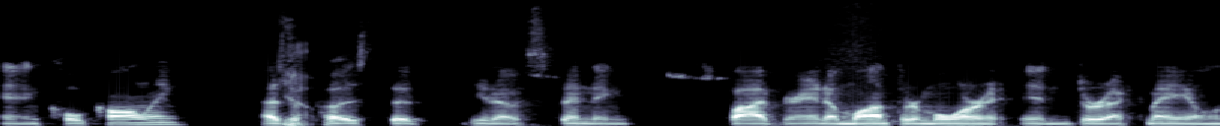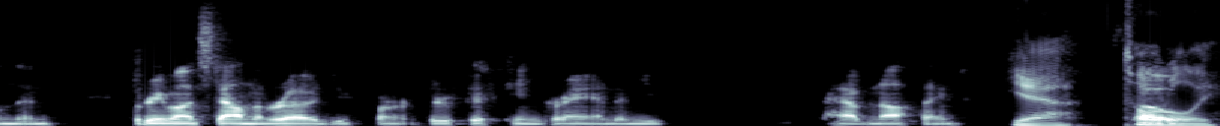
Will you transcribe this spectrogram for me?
and cold calling as yep. opposed to, you know, spending five grand a month or more in direct mail. And then three months down the road, you've burnt through 15 grand and you have nothing. Yeah, totally. So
